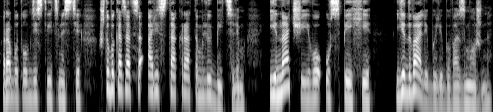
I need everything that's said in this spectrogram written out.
работал в действительности, чтобы казаться аристократом-любителем, иначе его успехи едва ли были бы возможны.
